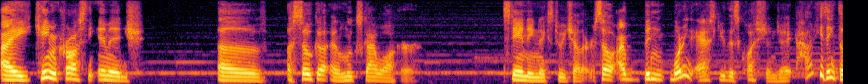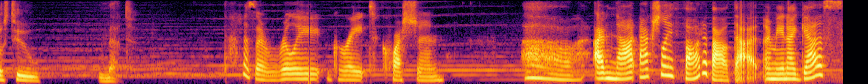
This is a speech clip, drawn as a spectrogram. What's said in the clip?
I came across the image of Ahsoka and Luke Skywalker standing next to each other. So I've been wanting to ask you this question, Jay. How do you think those two met? That is a really great question. Oh, I've not actually thought about that. I mean, I guess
